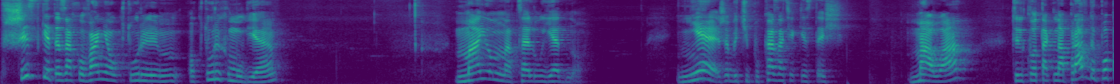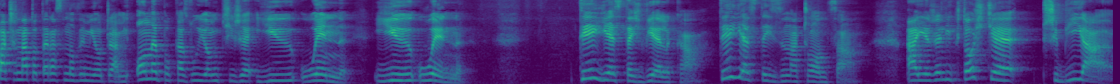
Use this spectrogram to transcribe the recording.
wszystkie te zachowania, o, którym, o których mówię, mają na celu jedno. Nie, żeby ci pokazać, jak jesteś mała, tylko tak naprawdę popatrz na to teraz nowymi oczami. One pokazują ci, że you win. You win. Ty jesteś wielka, ty jesteś znacząca. A jeżeli ktoś cię przybija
